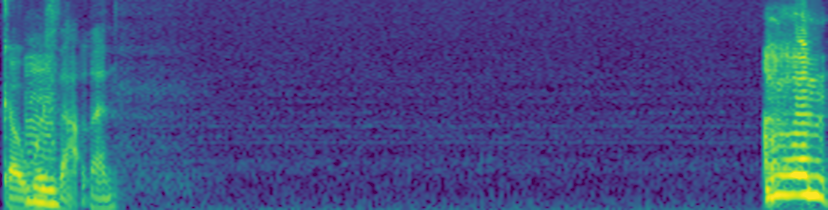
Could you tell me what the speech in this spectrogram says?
go with hmm. that then Um,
